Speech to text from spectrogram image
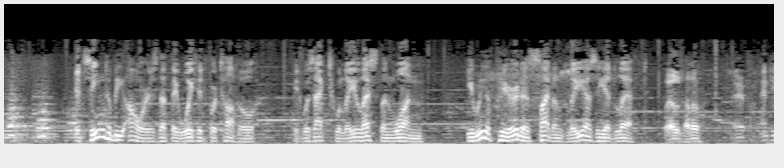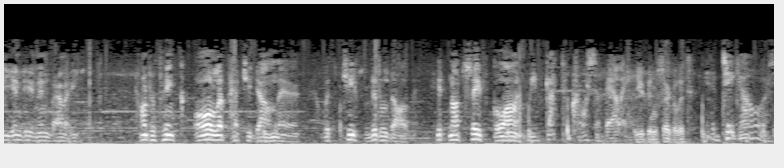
It seemed to be hours that they waited for Tonto. It was actually less than one. He reappeared as silently as he had left. Well, Tonto, There's plenty Indian in valley. Tonto think all Apache down there with Chief Little Dog. It not safe go on. We've got to cross the valley. you can circle it. It'd take hours.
